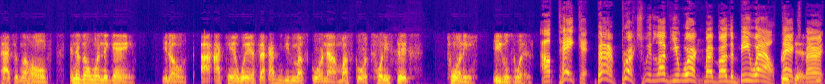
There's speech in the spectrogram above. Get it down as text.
Patrick Mahomes, and they're going to win the game. You know, I, I can't wait. In fact, I can give you my score now. My score 26-20. Eagles win. I'll take it. Barrett Brooks, we love your work, my brother. Be well. Appreciate Thanks, it. Barrett.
